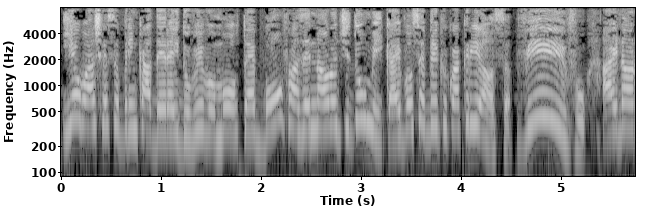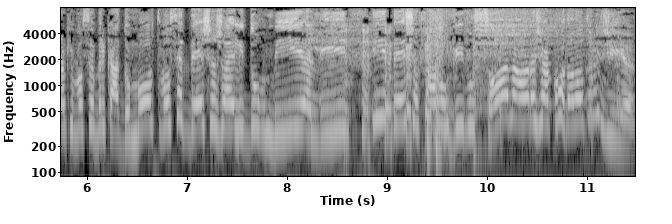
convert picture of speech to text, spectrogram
E eu acho que essa brincadeira aí do vivo ou morto é bom fazer na hora de dormir, que aí você brinca com a criança, vivo, aí na hora que você brincar do morto, você deixa já ele dormir ali e deixa falar o vivo só na hora de acordar no outro dia.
